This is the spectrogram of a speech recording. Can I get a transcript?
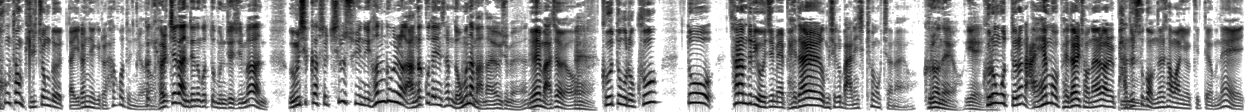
텅텅 빌 정도였다 이런 얘기를 하거든요. 그러니까 결제가 안 되는 것도 문제지만 음식값을 치를 수 있는 현금을 안 갖고 다니는 사람 너무나 많아요 요즘엔. 예, 맞아요. 네. 그것도 그렇고 또 사람들이 요즘에 배달 음식을 많이 시켜 먹잖아요. 그러네요. 예. 그런 곳들은 아예 뭐 배달 전화를 받을 음. 수가 없는 상황이었기 때문에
